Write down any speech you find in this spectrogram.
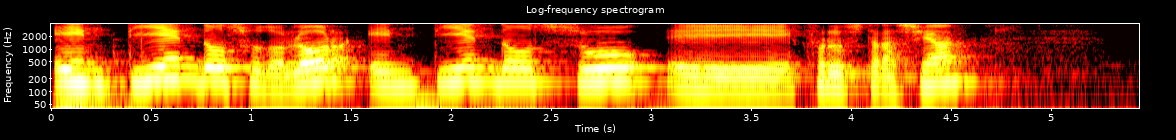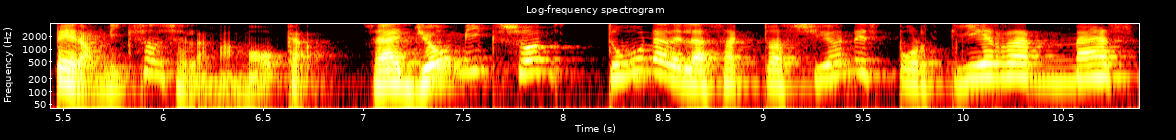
entiendo su dolor, entiendo su eh, frustración, pero Mixon se la mamó, cabrón. O sea, Joe Mixon tuvo una de las actuaciones por tierra más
